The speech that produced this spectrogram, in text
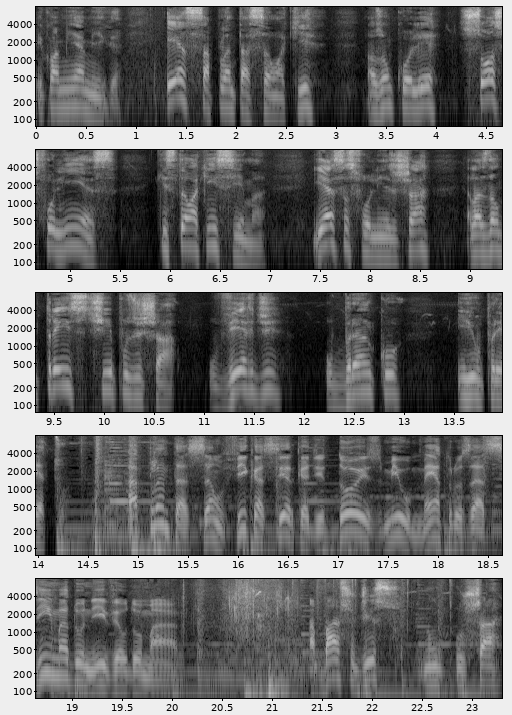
e com a minha amiga. Essa plantação aqui, nós vamos colher só as folhinhas que estão aqui em cima. E essas folhinhas de chá elas dão três tipos de chá: o verde, o branco e o preto. A plantação fica a cerca de 2 mil metros acima do nível do mar. Abaixo disso, o chá,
